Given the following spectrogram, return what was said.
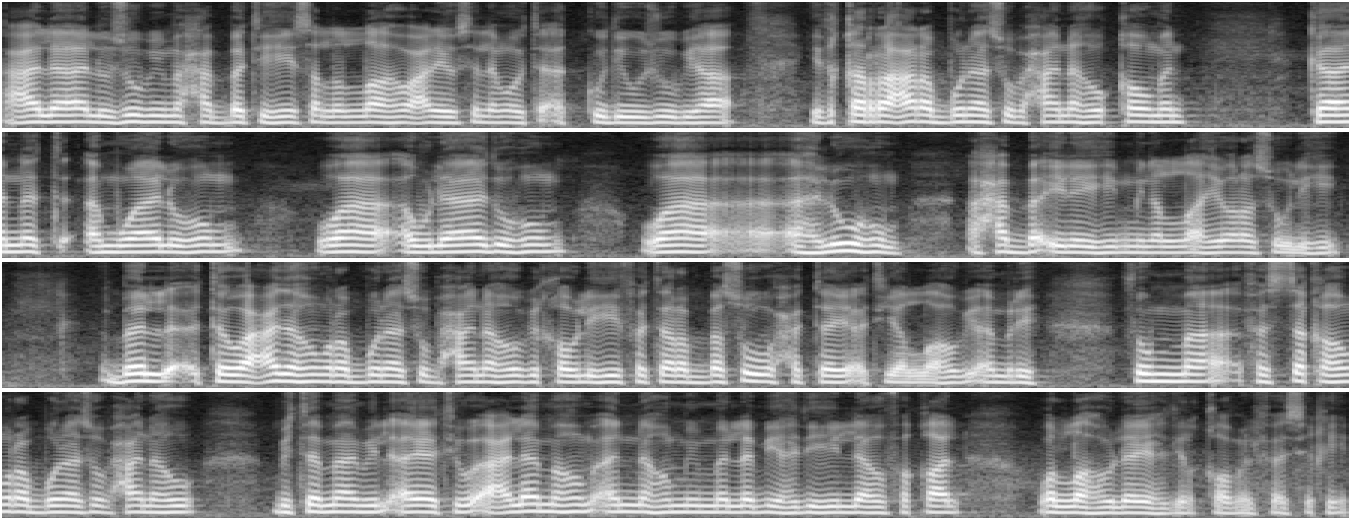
على لزوم محبته صلى الله عليه وسلم وتأكد وجوبها. إذ قرع ربنا سبحانه قوما كانت أموالهم وأولادهم وأهلوهم أحب إليهم من الله ورسوله. بل توعدهم ربنا سبحانه بقوله فتربصوا حتى يأتي الله بأمره. ثم فاستقهم ربنا سبحانه بتمام الآية وأعلمهم أنهم ممن لم يهده الله فقال والله لا يهدي القوم الفاسقين.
